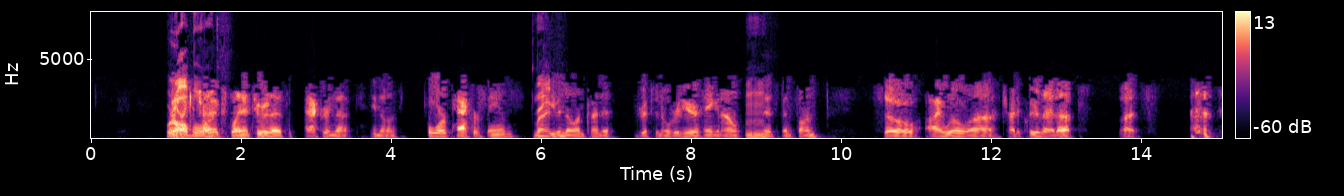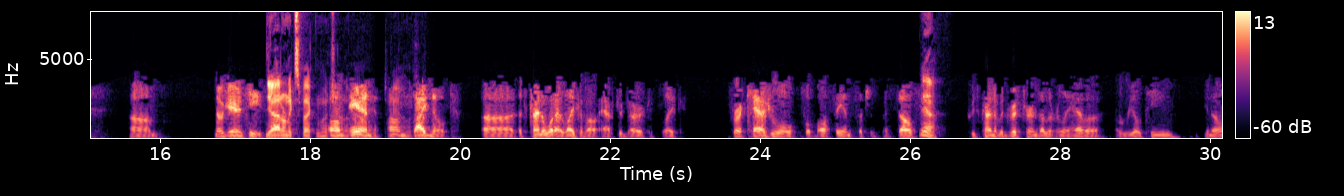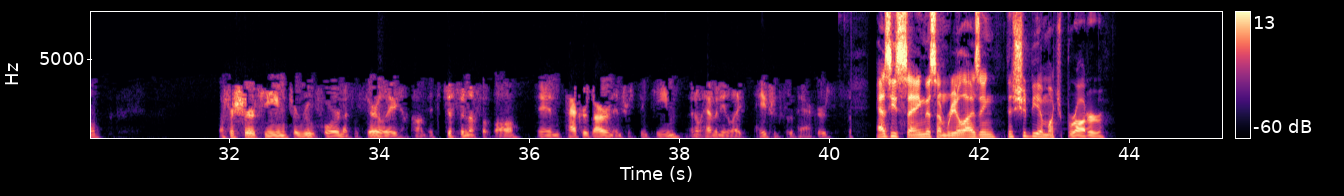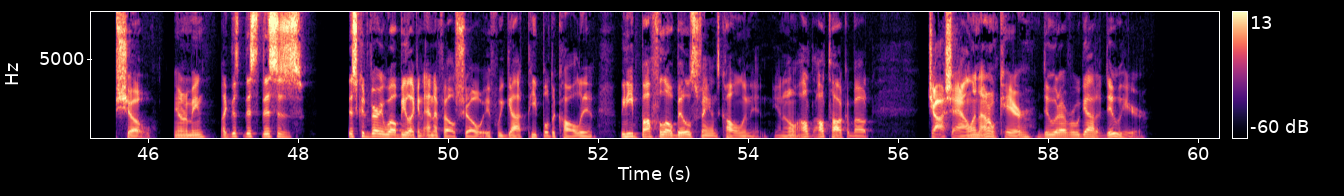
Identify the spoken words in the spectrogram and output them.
We're I mean, all I can bored. Try to explain it to her that it's a Packer and that you know for Packer fans right. even though I'm kind of drifting over here, hanging out, Mhm. and it's been fun. So I will uh, try to clear that up, but um, no guarantees. Yeah, I don't expect much. Um, of that, and um, side note, uh, that's kind of what I like about After Dark. It's like for a casual football fan such as myself, yeah, who's kind of a drifter and doesn't really have a, a real team, you know, a for sure team to root for necessarily. Um, it's just enough football, and Packers are an interesting team. I don't have any like hatred for the Packers. So, as he's saying this, I'm realizing this should be a much broader show. You know what I mean? Like this, this, this is this could very well be like an NFL show if we got people to call in. We need Buffalo Bills fans calling in. You know, I'll I'll talk about Josh Allen. I don't care. Do whatever we got to do here.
